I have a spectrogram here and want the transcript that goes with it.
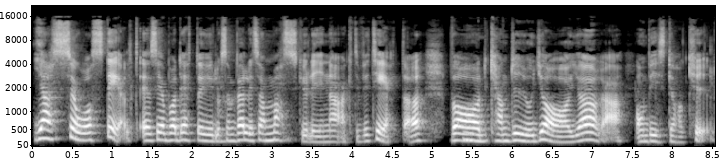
Ja, så stelt. Eh, Så jag bara, detta är ju liksom väldigt så här maskulina aktiviteter. Vad kan du och jag göra om vi ska ha kul?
